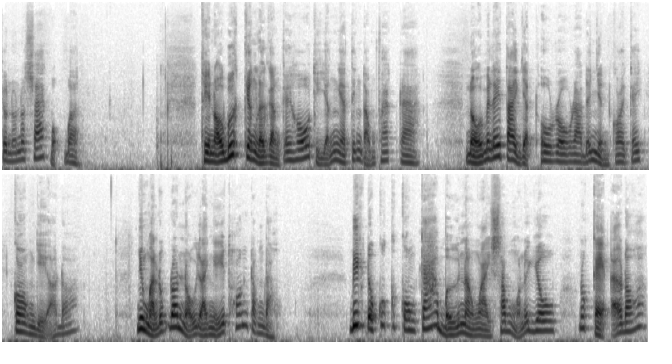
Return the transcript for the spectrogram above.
Cho nên nó sát một bên. Thì nội bước chân lại gần cái hố thì vẫn nghe tiếng động phát ra. Nội mới lấy tay dạch ô rô ra để nhìn coi cái con gì ở đó. Nhưng mà lúc đó nội lại nghĩ thoáng trong đầu. Biết đâu có cái con cá bự nào ngoài sông mà nó vô, nó kẹt ở đó.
